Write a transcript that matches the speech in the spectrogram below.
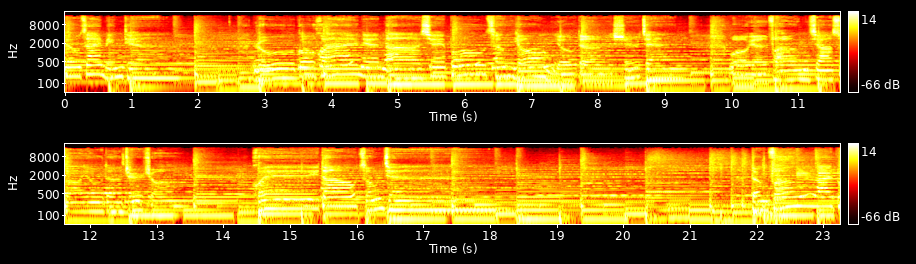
留在明天。如果怀念那些不曾拥有的时间，我愿放下所有的执着，回到从前。等风来，不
